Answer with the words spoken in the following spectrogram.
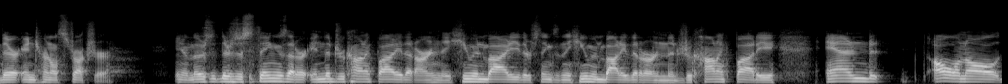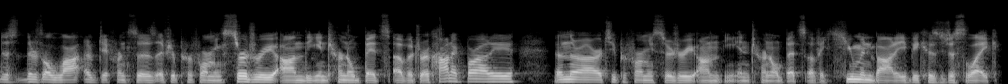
their internal structure. You know, there's there's just things that are in the draconic body that aren't in the human body. There's things in the human body that are in the draconic body, and all in all, just there's a lot of differences if you're performing surgery on the internal bits of a draconic body than there are to performing surgery on the internal bits of a human body because just like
